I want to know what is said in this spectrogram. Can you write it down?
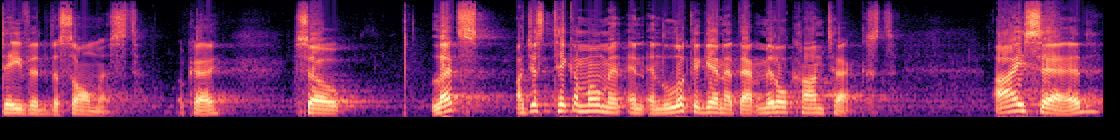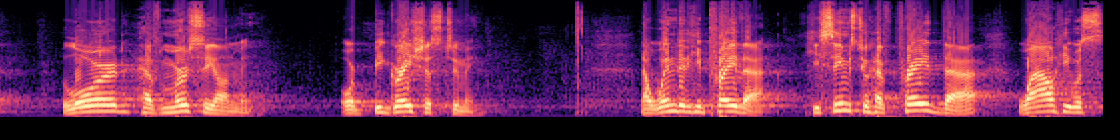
David the psalmist. Okay? So let's I'll just take a moment and, and look again at that middle context. I said, Lord, have mercy on me, or be gracious to me. Now, when did he pray that? He seems to have prayed that while he was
